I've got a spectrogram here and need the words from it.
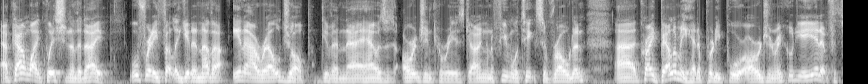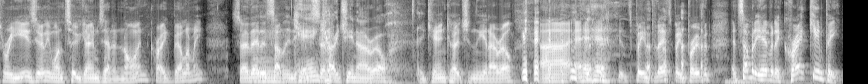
Our can't wait question of the day. Will Freddie Fittler get another NRL job, given uh, how his origin career is going? And a few more texts have rolled in. Uh, Craig Bellamy had a pretty poor origin record. Yeah, he had it for three years. He only won two games out of nine, Craig Bellamy. So that is something to Can consider. coach NRL. He can coach in the NRL. Uh, it's been that's been proven. And somebody having a crack, Kempy.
